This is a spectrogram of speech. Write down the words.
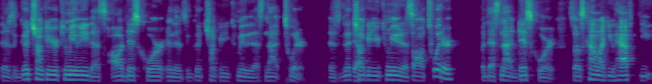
there's a good chunk of your community that's all discord and there's a good chunk of your community that's not twitter there's a good yeah. chunk of your community that's all twitter but that's not discord so it's kind of like you have to you,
